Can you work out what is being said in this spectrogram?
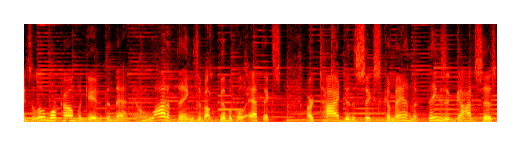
it's a little more complicated than that, and a lot of things about biblical ethics are tied to the sixth commandment. Things that God says,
